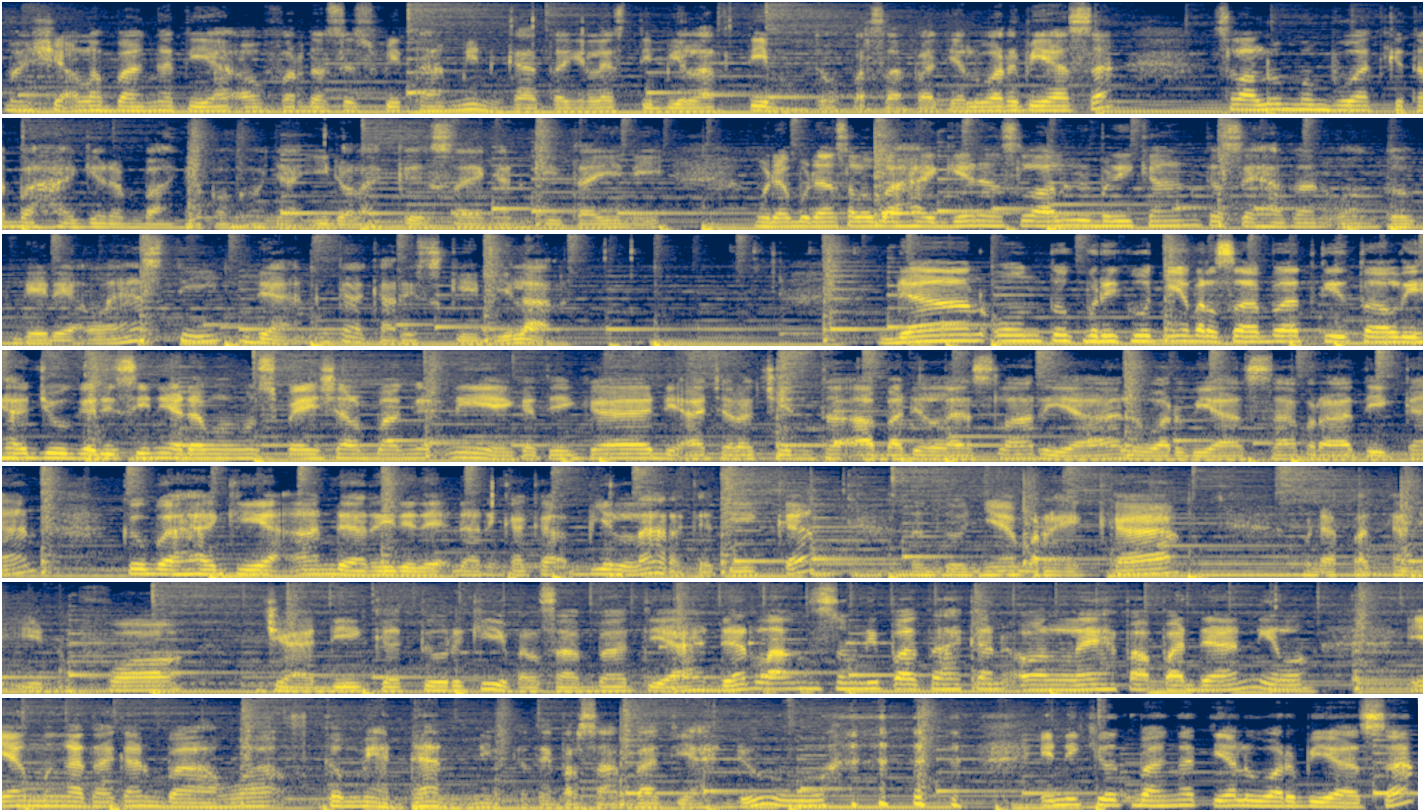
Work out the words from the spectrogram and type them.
Masya Allah banget ya, overdosis vitamin katanya Lesti Bilar Tim. Tuh persahabatnya luar biasa, selalu membuat kita bahagia dan bangga pokoknya idola kesayangan kita ini. Mudah-mudahan selalu bahagia dan selalu diberikan kesehatan untuk Dede Lesti dan kakak Rizky Bilar. Dan untuk berikutnya persahabat kita lihat juga di sini ada momen spesial banget nih ketika di acara Cinta Abadi Leslar ya luar biasa perhatikan kebahagiaan dari Dedek dan kakak Bilar ketika tentunya mereka mendapatkan info jadi ke Turki persahabat ya. Dan langsung dipatahkan oleh Papa Daniel yang mengatakan bahwa ke Medan nih katanya persahabat ya. Duh ini cute banget ya luar biasa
